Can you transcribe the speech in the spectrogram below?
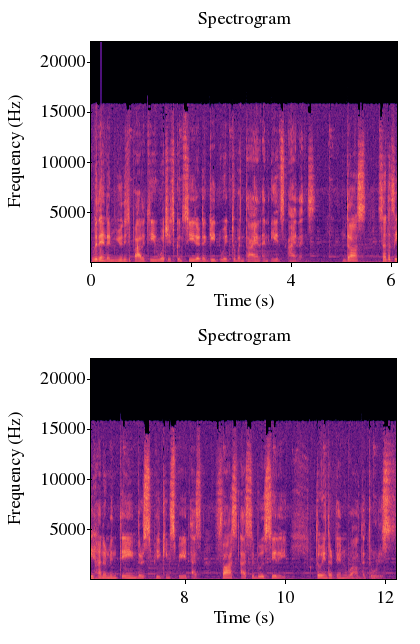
within the municipality which is considered the gateway to Bantayan and its islands. Thus, Santa Fe Hanon maintained their speaking speed as fast as Cebu City to entertain well the tourists.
